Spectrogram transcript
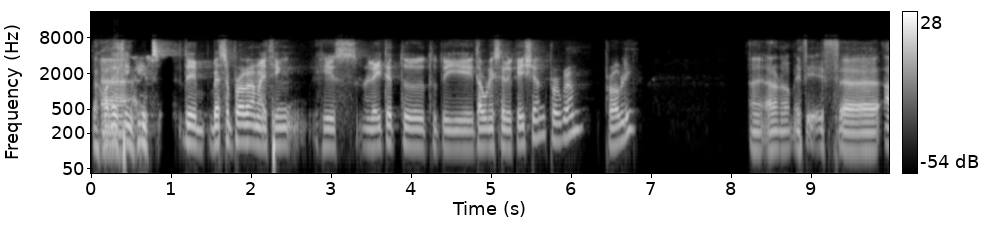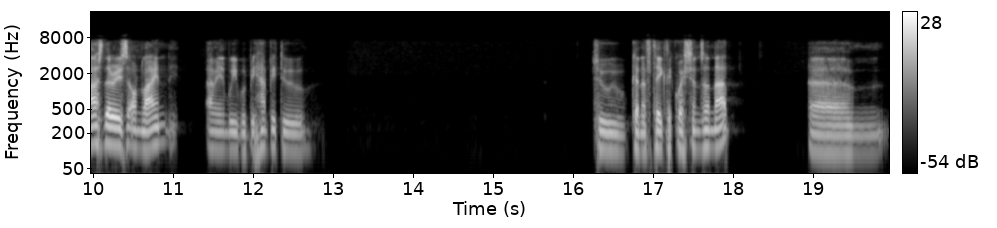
But I think he's the best program. I think he's related to to the Darwinex education program, probably. Uh, I don't know if if uh, as there is online. I mean, we would be happy to to kind of take the questions on that. Um,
